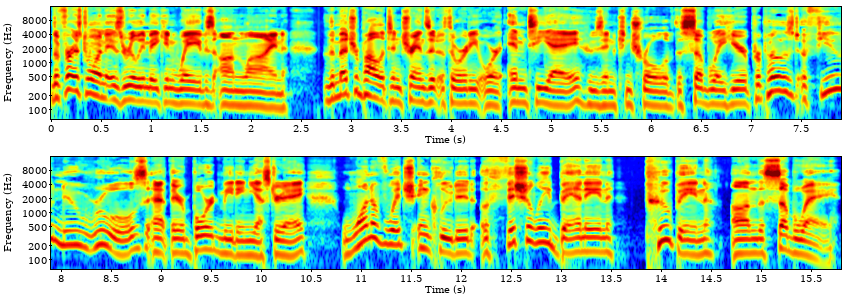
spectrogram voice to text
The first one is really making waves online. The Metropolitan Transit Authority, or MTA, who's in control of the subway here, proposed a few new rules at their board meeting yesterday, one of which included officially banning pooping on the subway.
